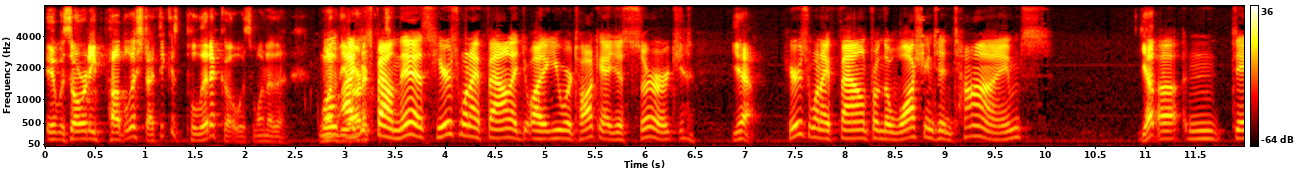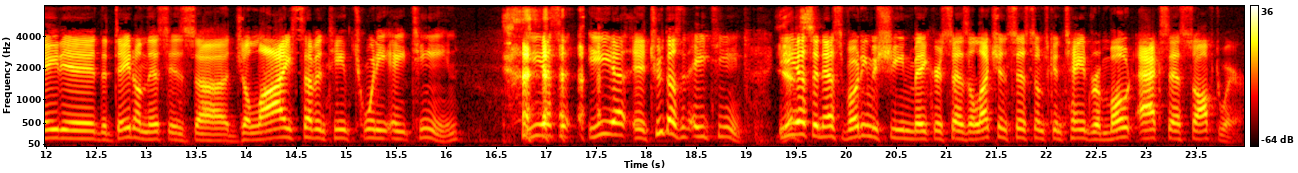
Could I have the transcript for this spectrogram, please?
it was already published. I think it's Politico was one of the. One well, of the I articles. just found this. Here's one I found while you were talking. I just searched. Yeah. yeah. Here's one I found from the Washington Times. Yep. Uh, dated, the date on this is uh, July 17th, 2018. ES, ES, 2018. Yes. ES&S voting machine maker says election systems contained remote access software.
